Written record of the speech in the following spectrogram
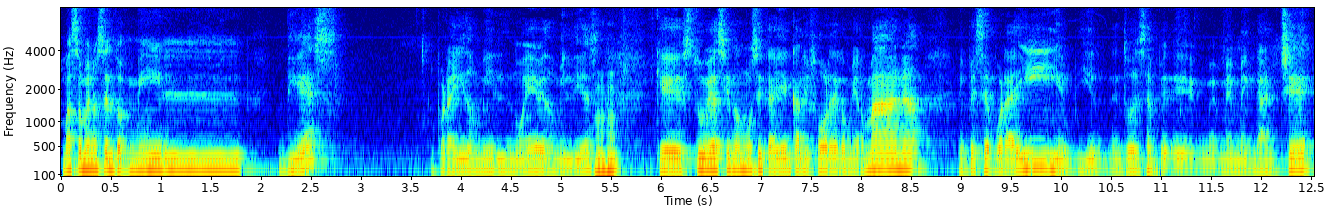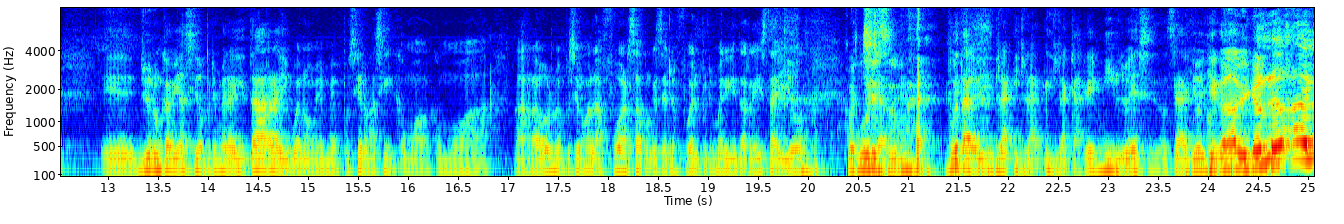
más o menos el 2010, por ahí 2009, 2010, Ujú. que estuve haciendo música ahí en California con mi hermana. Empecé por ahí y, y entonces eh, me enganché. Eh, yo nunca había sido primera guitarra y bueno, me, me pusieron así como, como a, a Raúl, me pusieron a la fuerza porque se le fue el primer guitarrista y yo... Pucha. Puta, y la, y, la, y la cagué mil veces. O sea, yo llegaba a mi casa, ¡ay,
